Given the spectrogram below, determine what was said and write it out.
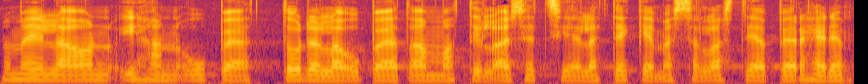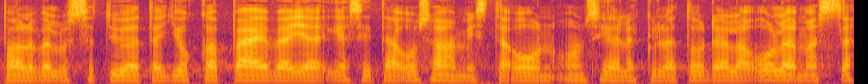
No meillä on ihan upeat, todella upeat ammattilaiset siellä tekemässä lasten ja perheiden palvelussa työtä joka päivä ja, ja sitä osaamista on, on siellä kyllä todella olemassa.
